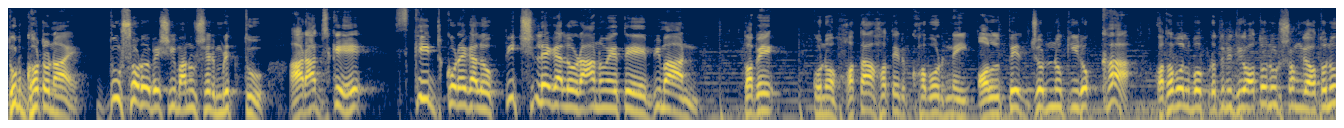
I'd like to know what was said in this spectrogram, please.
দুর্ঘটনায় দুশোরও বেশি মানুষের মৃত্যু। আর আজকে স্কিড করে গেল পিছলে গেল রানওয়েতে বিমান। তবে কোনো হতাহতের খবর নেই। অল্পের জন্য কি রক্ষা? কথা বলব প্রতিনিধি অতনুর সঙ্গে। অতনু?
